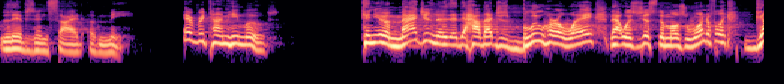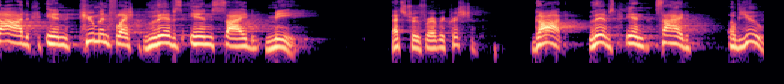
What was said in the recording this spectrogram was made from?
lives inside of me. every time he moves. Can you imagine how that just blew her away? That was just the most wonderful. God in human flesh lives inside me. That's true for every Christian. God lives inside of you.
